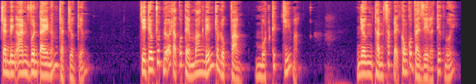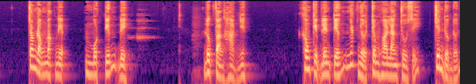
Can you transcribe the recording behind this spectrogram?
Trần Bình An vươn tay nắm chặt trường kiếm. Chỉ thiếu chút nữa là có thể mang đến cho lục phàng Một kích chí mạng. Nhưng thần sắc lại không có vẻ gì là tiếc nuối. Trong lòng mặc niệm, Một tiếng đi. Lục phàng hàn nhiên. Không kịp lên tiếng nhắc nhở Trâm hoa lang chủ sĩ Trên đường lớn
